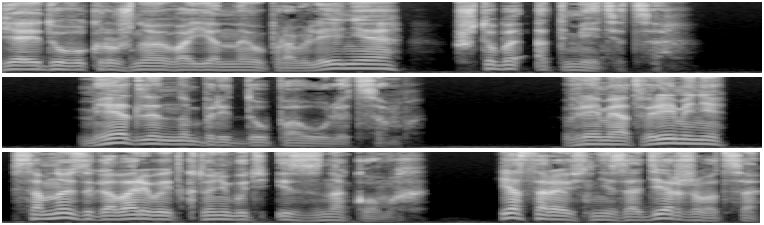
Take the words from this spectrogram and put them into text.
Я иду в окружное военное управление, чтобы отметиться. Медленно бреду по улицам. Время от времени со мной заговаривает кто-нибудь из знакомых. Я стараюсь не задерживаться,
